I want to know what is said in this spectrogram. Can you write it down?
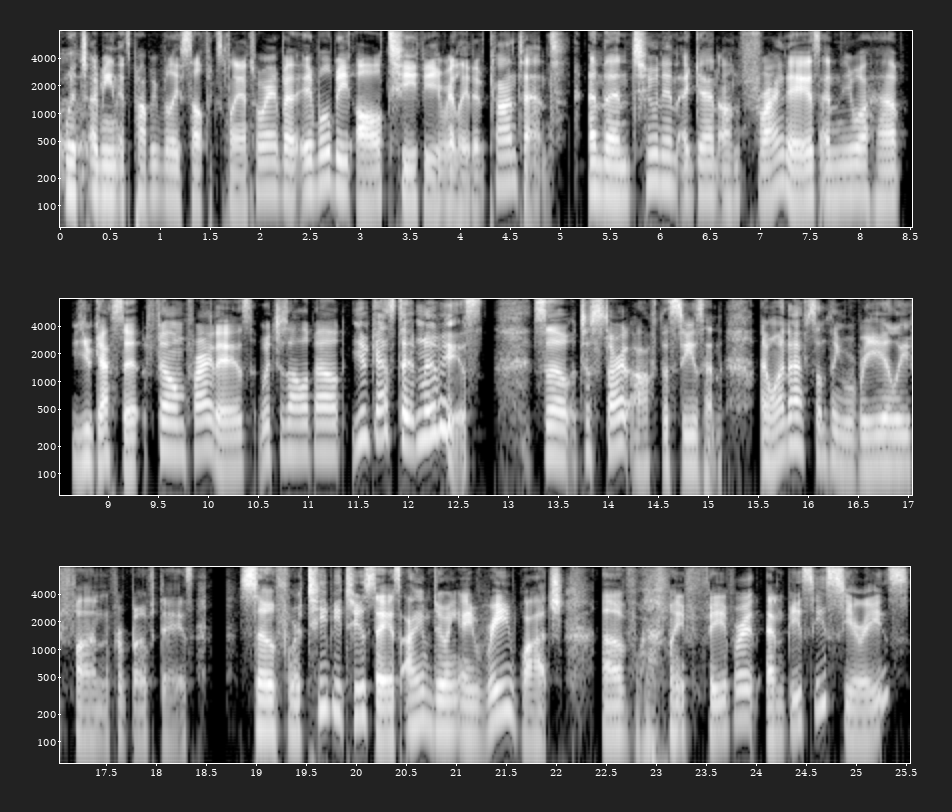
Which, I mean, it's probably really self explanatory, but it will be all TV related content. And then tune in again on Fridays, and you will have you guessed it, Film Fridays, which is all about, you guessed it, movies. So, to start off the season, I want to have something really fun for both days. So, for TV Tuesdays, I am doing a rewatch of one of my favorite NBC series.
